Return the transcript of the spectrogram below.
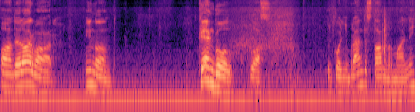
Under Armour. England. Kangol. Клас. Прикольні бренди, стан нормальний.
